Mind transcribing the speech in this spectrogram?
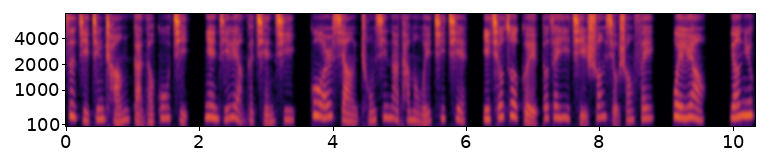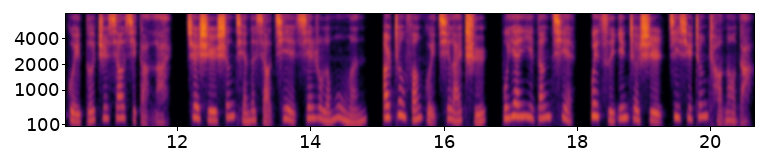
自己经常感到孤寂。念及两个前妻，故而想重新纳他们为妻妾，以求做鬼都在一起双宿双飞。未料两女鬼得知消息赶来，却是生前的小妾先入了木门，而正房鬼妻来迟，不愿意当妾，为此因这事继续争吵闹打。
